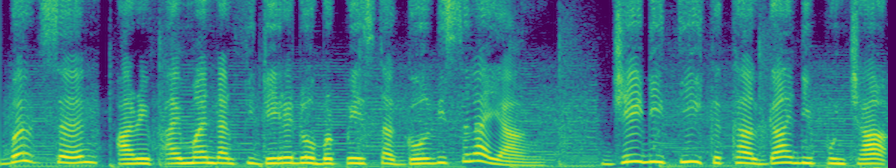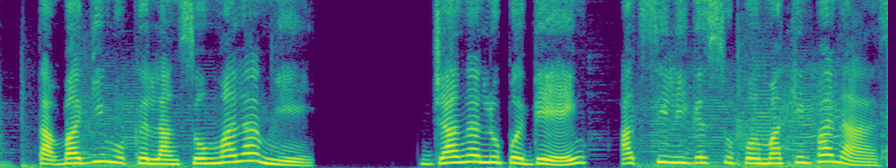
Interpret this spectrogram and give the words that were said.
Bergson, Arif Aiman dan Figueredo berpesta gol di Selayang. JDT kekal gah di puncak, tak bagi muka langsung malam ni. Jangan lupa geng, aksi Liga Super makin panas.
